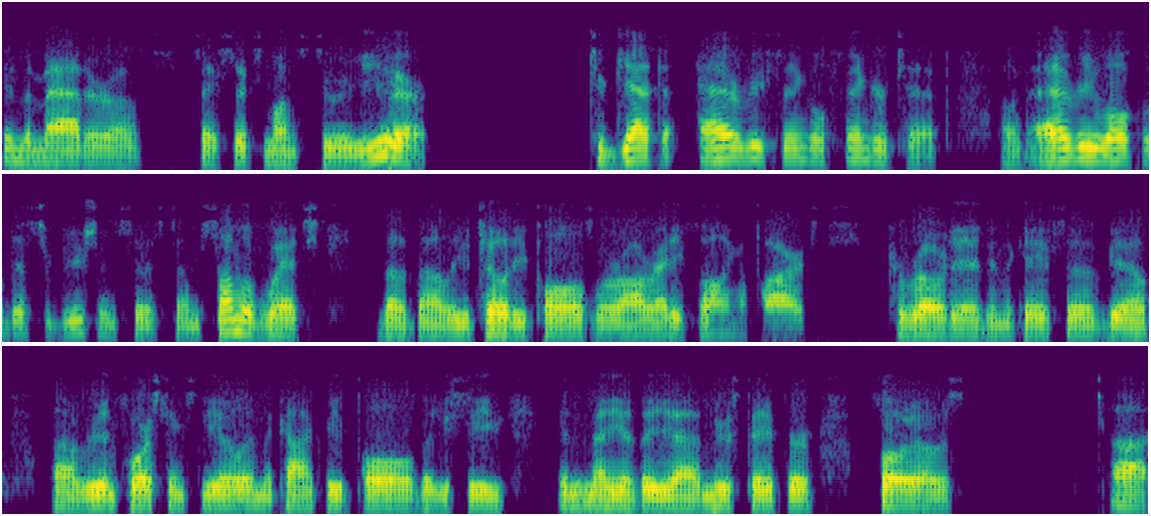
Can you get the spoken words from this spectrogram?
in the matter of, say, six months to a year, to get to every single fingertip of every local distribution system, some of which the, the utility poles were already falling apart, corroded. In the case of you know uh, reinforcing steel in the concrete poles that you see in many of the uh, newspaper photos, uh,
